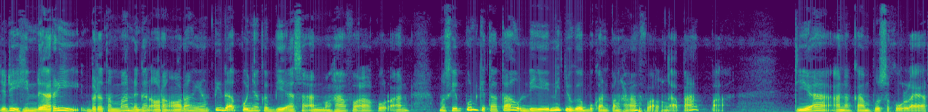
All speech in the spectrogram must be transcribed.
Jadi hindari berteman dengan orang-orang yang tidak punya kebiasaan menghafal Al-Quran Meskipun kita tahu dia ini juga bukan penghafal, nggak apa-apa. Dia anak kampus sekuler,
